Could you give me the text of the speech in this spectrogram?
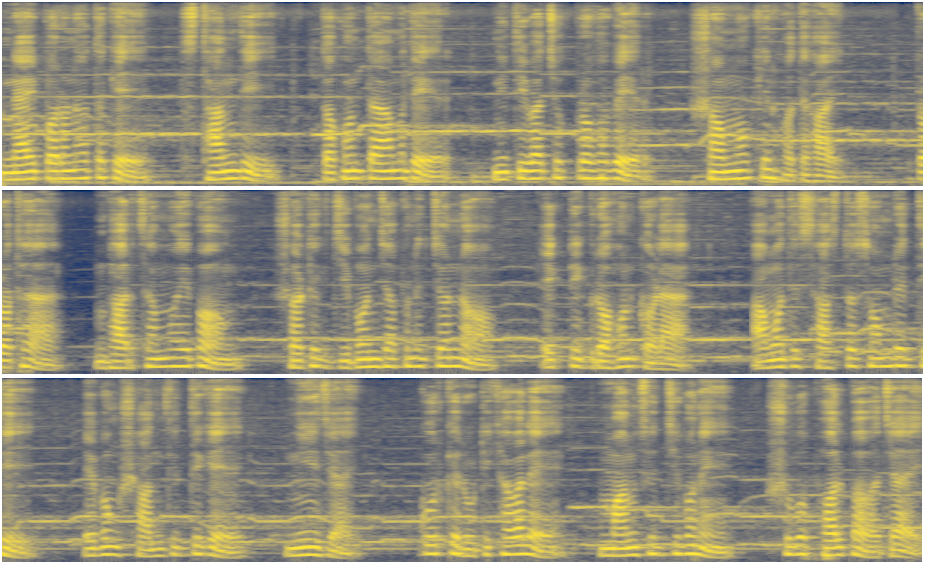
ন্যায়পরণতাকে স্থান দিই, তখন তা আমাদের নেতিবাচক প্রভাবের সম্মুখীন হতে হয়। প্রথা, ভারসাম্য এবং সঠিক জীবনযাপনের জন্য একটি গ্রহণ করা আমাদের স্বাস্থ্য সমৃদ্ধি এবং শান্তির দিকে নিয়ে যায়। কুকুরকে রুটি খাওয়ালে মানুষের জীবনে শুভ ফল পাওয়া যায়।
